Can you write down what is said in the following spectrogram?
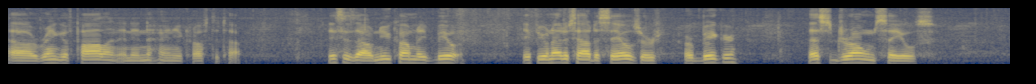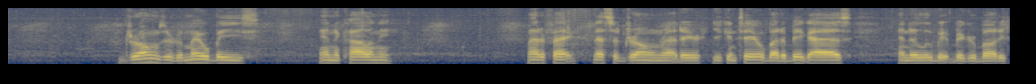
a uh, ring of pollen, and then the honey across the top. This is our new comb built. If you'll notice how the cells are, are bigger, that's drone cells. Drones are the male bees in the colony. Matter of fact, that's a drone right there. You can tell by the big eyes and a little bit bigger body.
